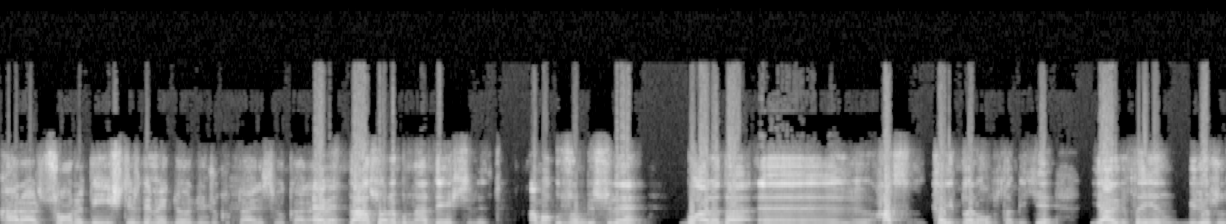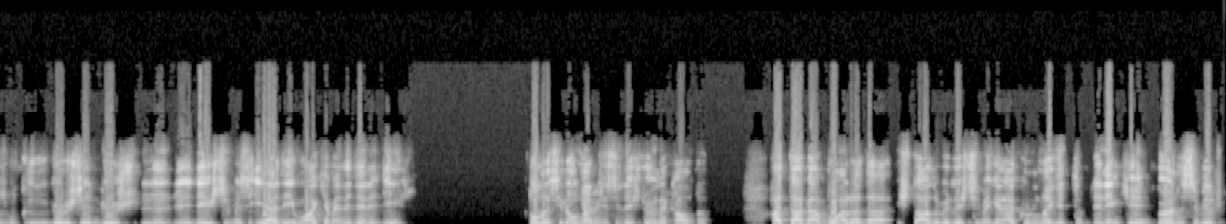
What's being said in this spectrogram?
karar sonra değiştirdi mi dördüncü hukuk dairesi bu kararı? Evet daha sonra bunlar değiştirildi. Ama uzun bir süre bu arada e, hak kayıpları oldu tabii ki. Yargıtay'ın biliyorsunuz bu görüşlerin görüş, e, değiştirmesi iadeyi muhakeme nedeni değil. Dolayısıyla onlar evet. kesinleşti öyle kaldı. Hatta ben bu arada İştahlı Birleştirme Genel Kurulu'na gittim. Dedim ki böylesi bir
